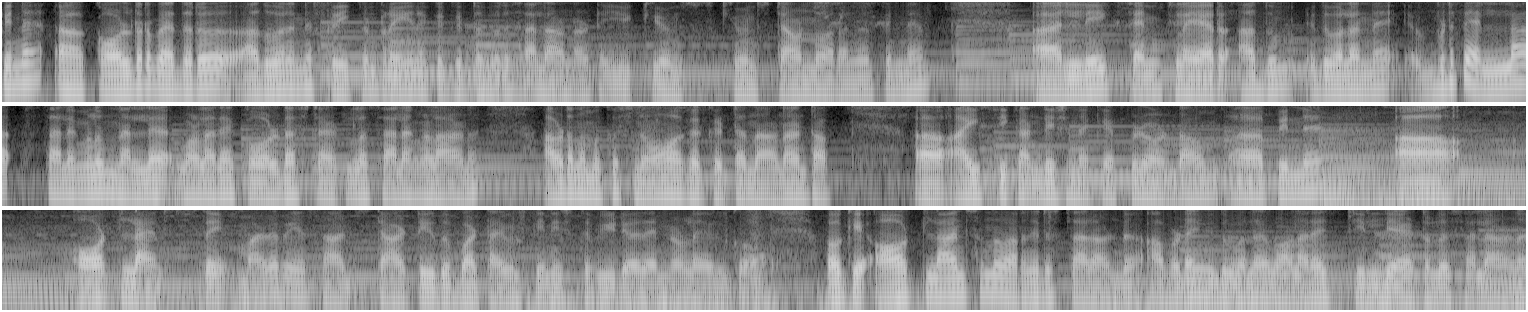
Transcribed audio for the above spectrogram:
പിന്നെ കോൾഡർ വെതർ അതുപോലെ തന്നെ ഫ്രീക്വന്റ് റെയിൻ ഒക്കെ കിട്ടുന്ന ഒരു സ്ഥലമാണ് കേട്ടോ ഈ ക്യൂൻസ് ക്യൂൻസ് ടൗൺ എന്ന് പറയുന്നത്. പിന്നെ ലേക്ക് സെന്റ് ക്ലെയർ അതും ഇതുപോലെ തന്നെ ഇവിടുത്തെ എല്ലാ സ്ഥലങ്ങളും നല്ല വളരെ കോൾഡസ്റ്റ് ആയിട്ടുള്ള സ്ഥലങ്ങളാണ്. അവിടെ നമുക്ക് സ്നോ ഒക്കെ കിട്ടുന്നതാണ് കേട്ടോ. ഐസി കണ്ടീഷനൊക്കെ എപ്പോഴും ഉണ്ടാവും. പിന്നെ ഔട്ട്ലാൻഡ്സ് മഴ പെയ്യാൻ സ്റ്റാർട്ട് ചെയ്തു but I will finish the video എന്നുള്ള ഏൽക്കും ഓക്കെ ഔട്ട്ലാൻഡ്സ് എന്ന് പറഞ്ഞൊരു സ്ഥലമുണ്ട്. അവിടെയും ഇതുപോലെ വളരെ ചില്ലി ആയിട്ടുള്ള സ്ഥലമാണ്.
